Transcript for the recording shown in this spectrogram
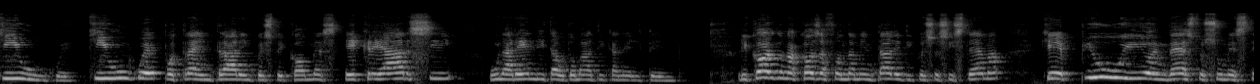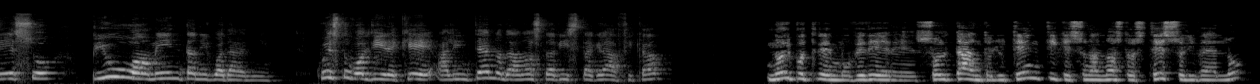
chiunque, chiunque potrà entrare in questo e-commerce e crearsi una rendita automatica nel tempo. Ricordo una cosa fondamentale di questo sistema, che più io investo su me stesso, più aumentano i guadagni. Questo vuol dire che all'interno della nostra vista grafica noi potremmo vedere soltanto gli utenti che sono al nostro stesso livello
